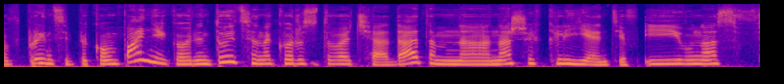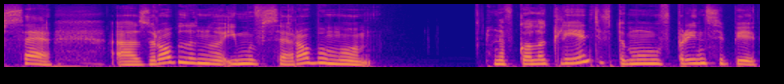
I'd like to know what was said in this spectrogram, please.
в принципі, компанія, яка орієнтується на користувача, да, там на наших клієнтів, і у нас все зроблено, і ми все робимо навколо клієнтів, тому ми, в принципі,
